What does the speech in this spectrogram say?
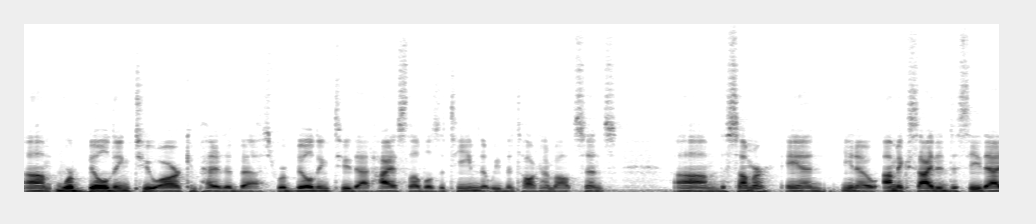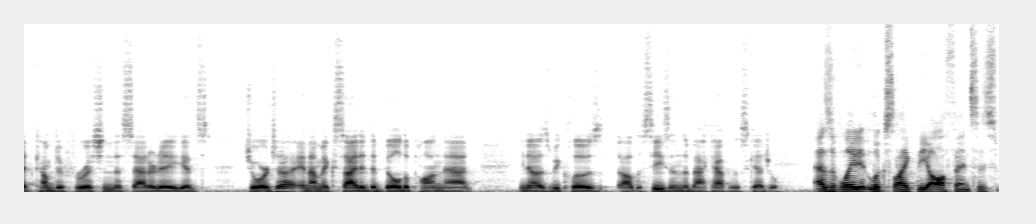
um, we're building to our competitive best. We're building to that highest level as a team that we've been talking about since um, the summer. And, you know, I'm excited to see that come to fruition this Saturday against Georgia. And I'm excited to build upon that, you know, as we close out the season the back half of the schedule. As of late, it looks like the offense is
